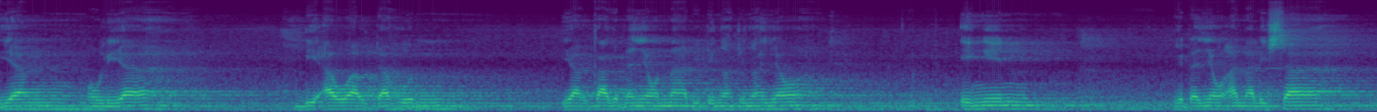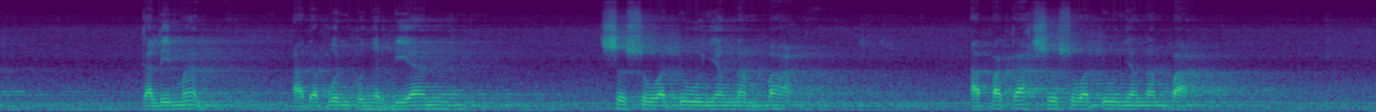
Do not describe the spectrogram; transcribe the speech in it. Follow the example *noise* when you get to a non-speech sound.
yang mulia di awal tahun yang kagetnya nyona di tengah-tengahnya ingin kita nyaw analisa kalimat adapun pengertian sesuatu yang nampak apakah sesuatu yang nampak?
